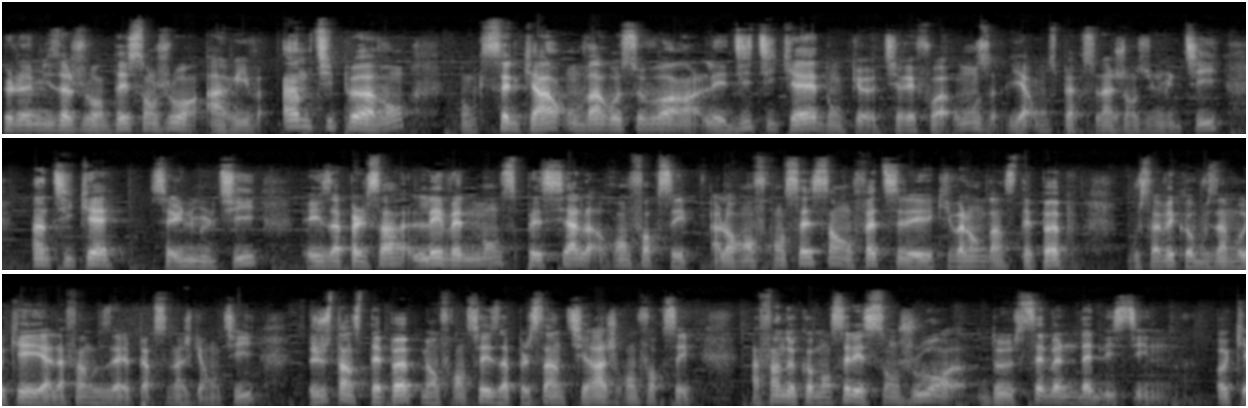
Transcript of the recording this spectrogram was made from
que la mise à jour des 100 jours arrive un petit peu avant. Donc c'est le cas, on va recevoir les 10 tickets, donc tiré x 11, il y a 11 personnages dans une multi. Un ticket, c'est une multi, et ils appellent ça l'événement spécial renforcé. Alors en français, ça en fait, c'est l'équivalent d'un step-up. Vous savez, quand vous invoquez et à la fin vous avez le personnage garanti. C'est juste un step-up, mais en français, ils appellent ça un tirage renforcé. Afin de commencer les 100 jours de 7 Deadly Sin. Ok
